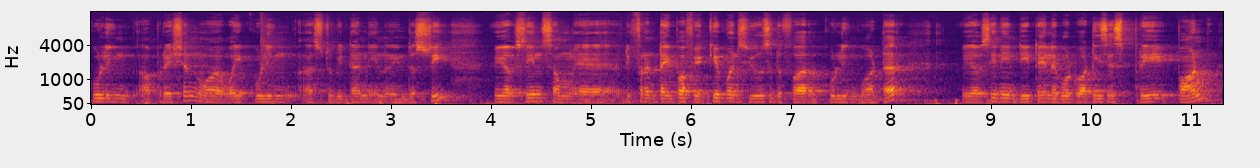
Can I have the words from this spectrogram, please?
cooling operation, why cooling has to be done in an industry. We have seen some uh, different type of equipments used for cooling water. We have seen in detail about what is a spray pond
